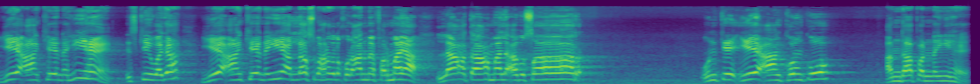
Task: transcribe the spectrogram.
یہ آنکھیں نہیں ہیں۔ اس کی وجہ یہ آنکھیں نہیں ہیں۔ اللہ سبحانہ وتعالی قرآن میں فرمایا، لا تعمل ابصار۔ ان کے یہ آنکھوں کو اندھا پن نہیں ہے۔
